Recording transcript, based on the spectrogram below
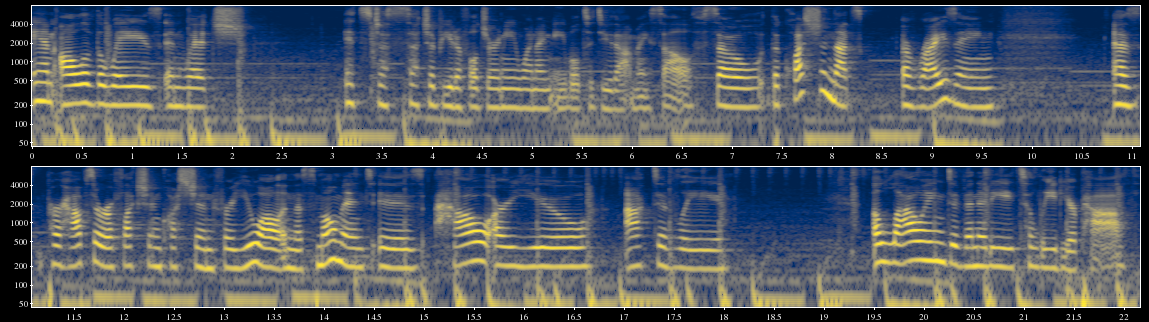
and all of the ways in which it's just such a beautiful journey when I'm able to do that myself. So, the question that's arising as perhaps a reflection question for you all in this moment is how are you actively allowing divinity to lead your path?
